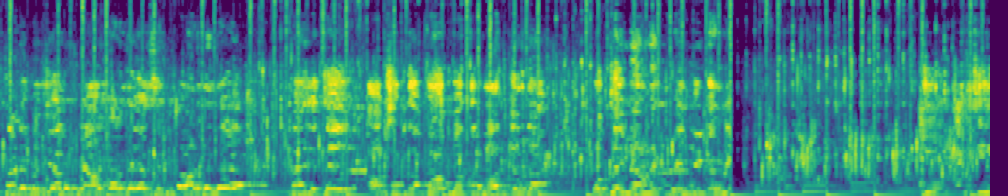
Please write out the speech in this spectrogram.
ਸਾਡੇ ਬੱਚਿਆਂ ਨੂੰ ਪਿਆਰ ਕਰਦੇ ਆ ਸਤਿਕਾਰ ਦਿੰਦੇ ਆ ਮੈਂ ਜਿੱਥੇ ਆਪ ਸਭ ਦਾ ਬਹੁਤ ਬਹੁਤ ਧੰਨਵਾਦ ਕਰਦਾ ਉੱਥੇ ਹੀ ਮੈਂ ਹੁਣ ਇੱਕ ਬੇਨਤੀ ਕਰਨੀ ਜੋ ਐਮਸੀ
